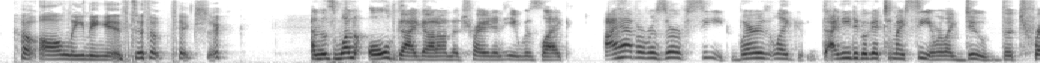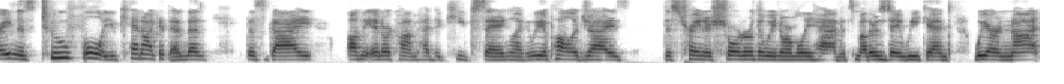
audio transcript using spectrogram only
all leaning into the picture. And this one old guy got on the train and he was like, I have a reserved seat. Where's like I need to go get to my seat. And we're like, dude, the train is too full. You cannot get there. And then this guy on the intercom had to keep saying, like, we apologize. This train is shorter than we normally have. It's Mother's Day weekend. We are not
